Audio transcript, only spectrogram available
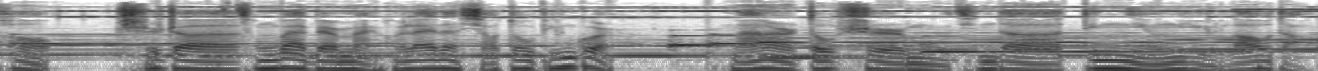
后，吃着从外边买回来的小豆冰棍儿，满耳都是母亲的叮咛与唠叨。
